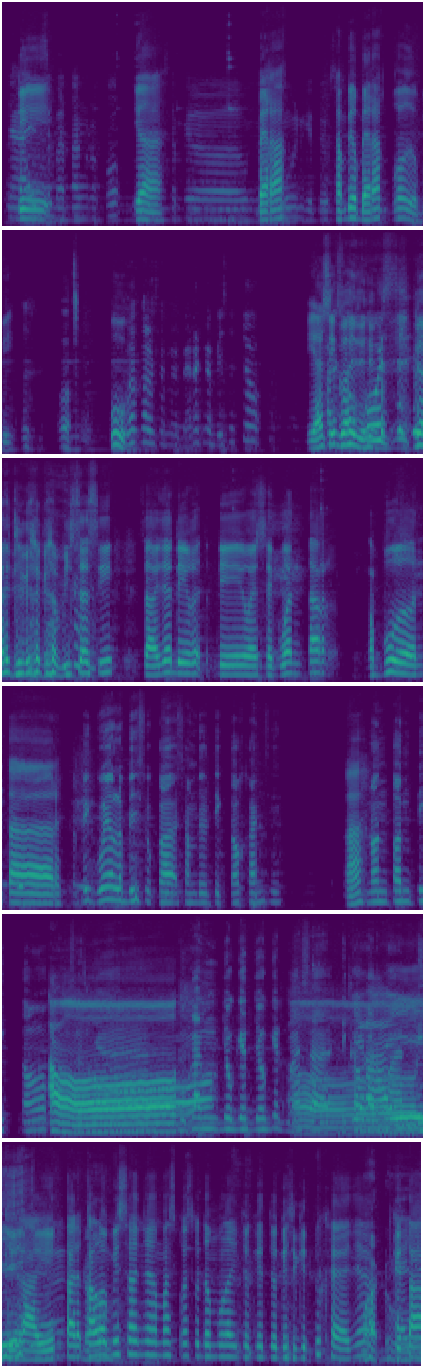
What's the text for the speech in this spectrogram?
nyalain Di- sebatang rokok ya sambil Berak. gitu sambil berak bro lebih. Uh. gue kalau sambil berak nggak bisa cok Iya sih gue juga, gua juga gak bisa sih. Soalnya di di WC gua ntar ngebul ntar. tapi gue lebih suka sambil tiktokan sih Hah? nonton tiktok Oh. maksudnya. bukan joget-joget masa Oh. di kamar mandi Kirain. Kalau misalnya Mas Pras sudah mulai joget-joget gitu kayaknya Waduh. kita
